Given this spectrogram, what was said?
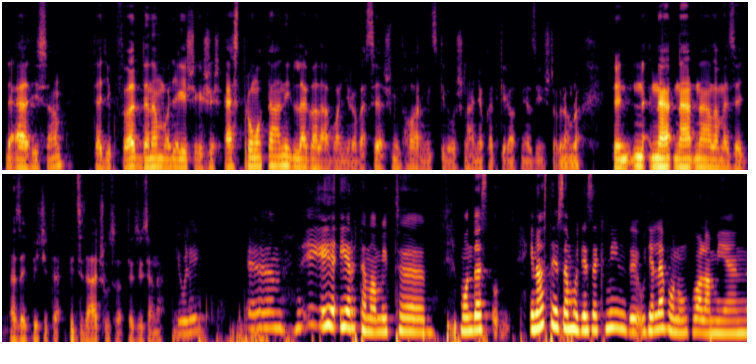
de elhiszem, tegyük föl, de nem vagy egészséges, és ezt promotálni legalább annyira veszélyes, mint 30 kilós lányokat kirakni az Instagramra. Tehát ne, ne, nálam ez egy, ez egy picit, picit átsúszott az üzenet. Júli? Értem, amit mondasz. Én azt érzem, hogy ezek mind, ugye levonunk valamilyen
